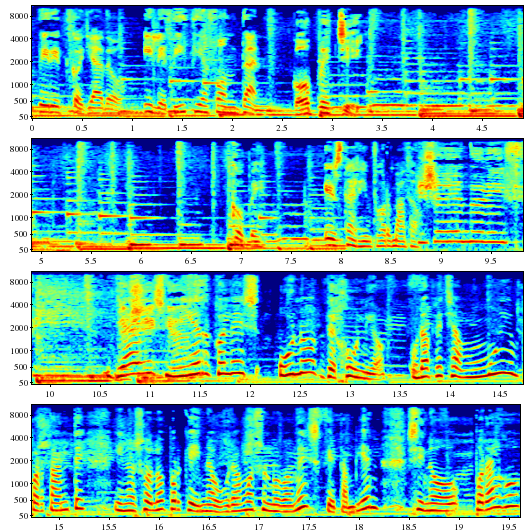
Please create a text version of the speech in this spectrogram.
Pérez Collado y Leticia Fontán. Cope Chic. Cope. Estar informado. Ya es miércoles 1 de junio, una fecha muy importante y no solo porque inauguramos un nuevo mes, que también, sino por algo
